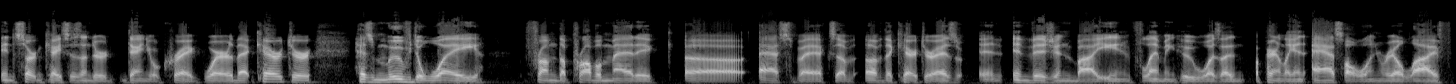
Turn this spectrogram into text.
in certain cases under Daniel Craig, where that character has moved away from the problematic uh, aspects of, of the character as in, envisioned by Ian Fleming, who was an, apparently an asshole in real life.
